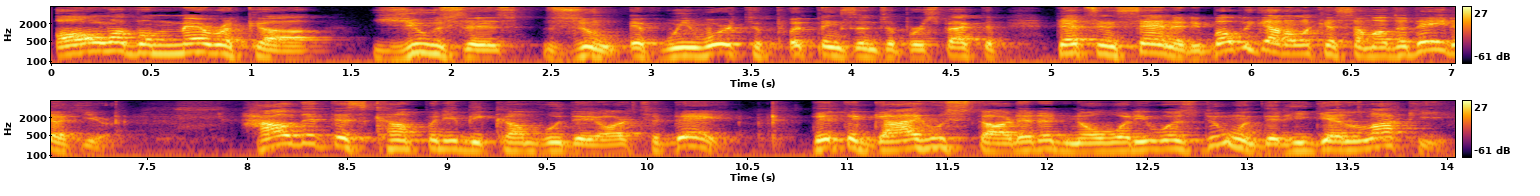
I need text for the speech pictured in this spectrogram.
all of America uses Zoom. If we were to put things into perspective, that's insanity. But we got to look at some other data here. How did this company become who they are today? Did the guy who started it know what he was doing? Did he get lucky?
